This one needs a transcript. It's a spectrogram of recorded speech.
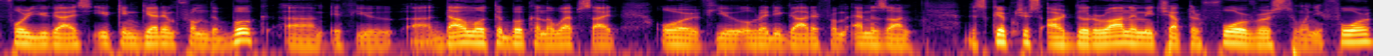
for you guys. You can get them from the book um, if you uh, download the book on the website or if you already got it from Amazon. The scriptures are Deuteronomy chapter 4, verse 24,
